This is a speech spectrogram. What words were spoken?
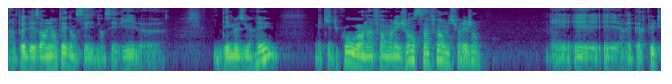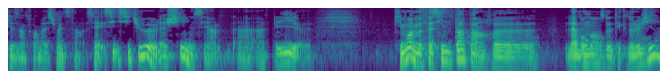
un peu désorientés dans ces, dans ces villes démesurées, mais qui du coup, en informant les gens, s'informent sur les gens. Et, et, répercute les informations, etc. Si, tu veux, la Chine, c'est un, pays qui, moi, me fascine pas par euh, l'abondance de technologie,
